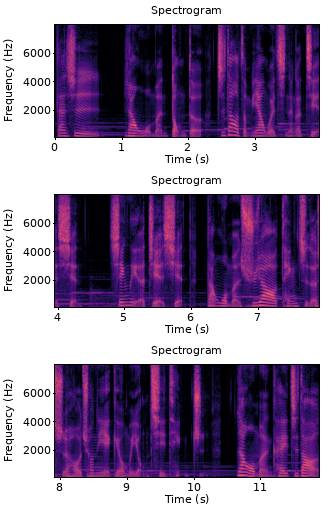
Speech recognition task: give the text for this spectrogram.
但是让我们懂得知道怎么样维持那个界限，心里的界限。当我们需要停止的时候，求你也给我们勇气停止，让我们可以知道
